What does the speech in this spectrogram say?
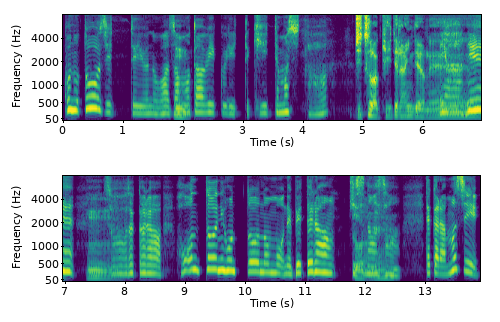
この当時っていうのは、ザ・うん。モーターウィークリーって聞いてました、実は聞いてないんだよね。いやーね、うん。そうだから本当に本当のもうねベテランリスナーさん。だ,、からもし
